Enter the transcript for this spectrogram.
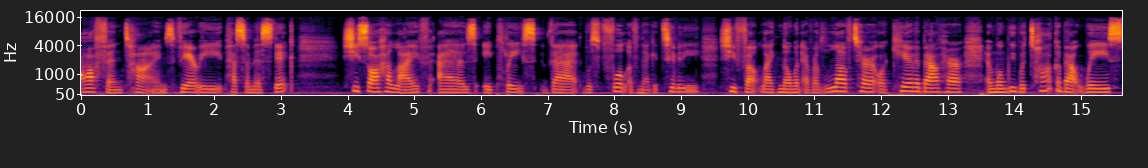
oftentimes very pessimistic. She saw her life as a place that was full of negativity. She felt like no one ever loved her or cared about her. And when we would talk about ways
